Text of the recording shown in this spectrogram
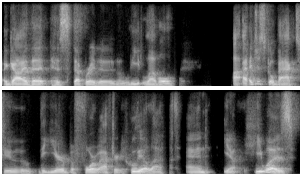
a guy that has separated at an elite level. I I just go back to the year before after Julio left, and you know he was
